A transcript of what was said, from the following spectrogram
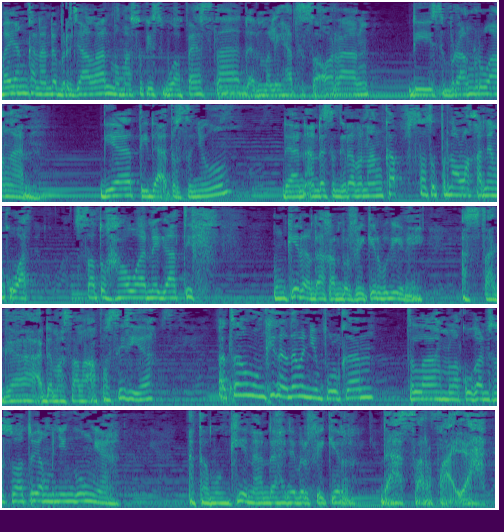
Bayangkan Anda berjalan memasuki sebuah pesta dan melihat seseorang di seberang ruangan. Dia tidak tersenyum, dan Anda segera menangkap satu penolakan yang kuat, satu hawa negatif. Mungkin Anda akan berpikir begini, astaga ada masalah apa sih dia? Atau mungkin Anda menyimpulkan telah melakukan sesuatu yang menyinggungnya. Atau mungkin Anda hanya berpikir, dasar payah.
